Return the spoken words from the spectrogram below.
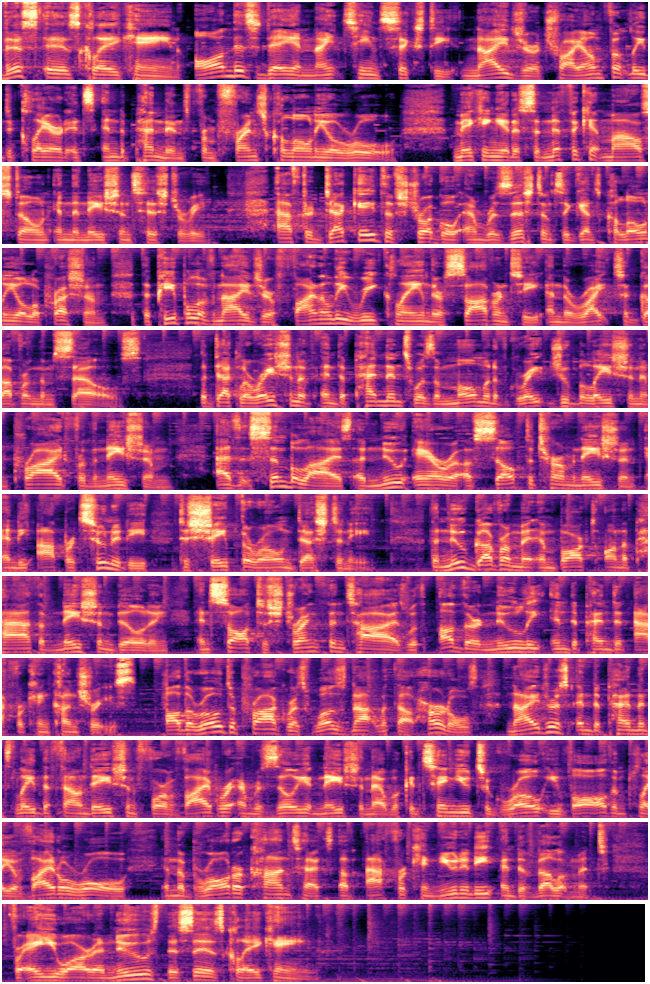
This is Clay Cane. On this day in 1960, Niger triumphantly declared its independence from French colonial rule, making it a significant milestone in the nation's history. After decades of struggle and resistance against colonial oppression, the people of Niger finally reclaimed their sovereignty and the right to govern themselves. The Declaration of Independence was a moment of great jubilation and pride for the nation, as it symbolized a new era of self determination and the opportunity to shape their own destiny. The new government embarked on a path of nation building and sought to strengthen ties with other newly independent African countries. While the road to progress was not without hurdles, Niger's independence laid the foundation for a vibrant and resilient nation that will continue to grow, evolve, and play a vital role in the broader context of African unity and development. For AURN News, this is Clay Cane.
